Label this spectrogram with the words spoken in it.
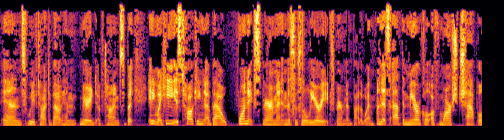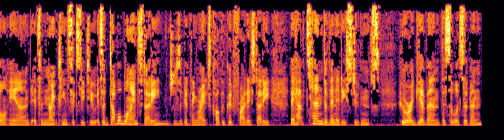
And we've talked about him myriad of times. But anyway, he is talking about one experiment, and this is a Leary experiment, by the way. And it's at the Miracle of Marsh Chapel, and it's in 1962. It's a double-blind study, which is a good thing, right? It's called the Good Friday Study. They have 10 divinity students who are given the psilocybin,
